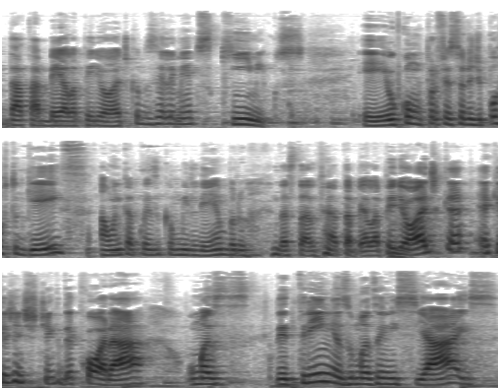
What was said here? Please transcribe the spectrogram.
da Tabela Periódica dos Elementos Químicos. É, eu, como professora de português, a única coisa que eu me lembro da tabela periódica é que a gente tinha que decorar umas letrinhas, umas iniciais.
